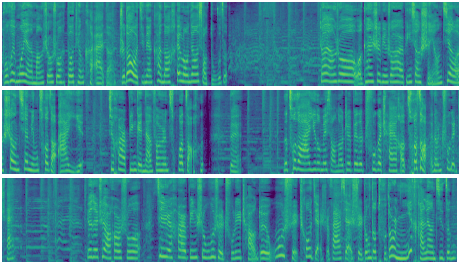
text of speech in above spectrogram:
不会摸眼的盲生说：“都挺可爱的。”直到我今天看到黑龙江的小犊子。朝阳说：“我看视频说哈尔滨向沈阳借了上千名搓澡阿姨，去哈尔滨给南方人搓澡。对，那搓澡阿姨都没想到这辈子出个差，好搓澡还能出个差。”乐队吹小号说：“近日哈尔滨市污水处理厂对污水抽检时发现，水中的土豆泥含量激增。”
